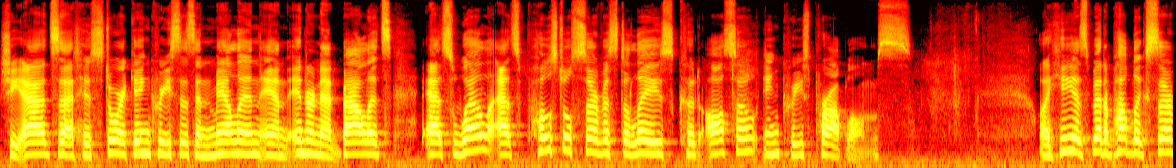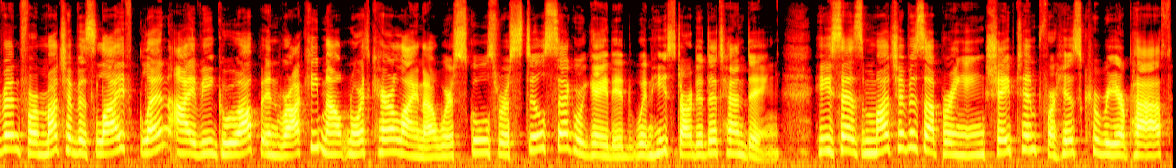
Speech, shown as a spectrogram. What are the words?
She adds that historic increases in mail in and internet ballots, as well as postal service delays, could also increase problems. Well, he has been a public servant for much of his life. Glenn Ivey grew up in Rocky Mount, North Carolina, where schools were still segregated when he started attending. He says much of his upbringing shaped him for his career path.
